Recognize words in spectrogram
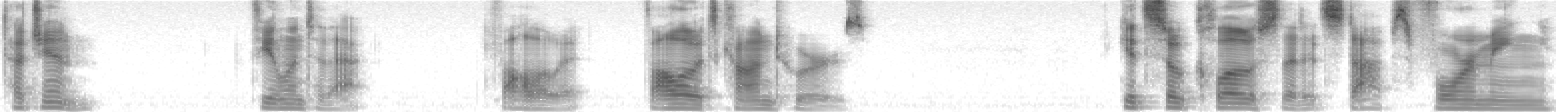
Touch in, feel into that, follow it, follow its contours. Get so close that it stops forming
